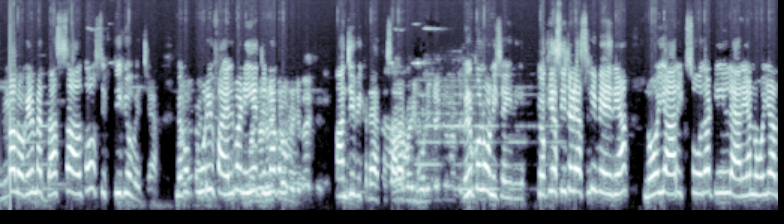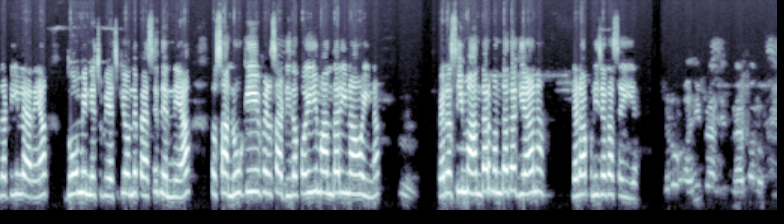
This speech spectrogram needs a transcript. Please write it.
ਸਾਲ ਹੋ ਗਏ ਮੈਂ 10 ਸਾਲ ਤੋਂ ਸਿਫਤੀ ਕਿਉਂ ਵੇਚਿਆ? ਮੇਰੇ ਕੋਲ ਪੂਰੀ ਫਾਈਲ ਬਣੀ ਹੈ ਜਿੰਨਾ ਕੋਲ ਹਾਂਜੀ ਵਿਕਦਾ ਹੈ ਸਾਰਾ ਬਿਲਕੁਲ ਹੋਣੀ ਚਾਹੀਦੀ ਹੈ ਕਿਉਂਕਿ ਅਸੀਂ ਜਿਹੜੇ ਅਸਲੀ ਵੇਚ ਰਹੇ ਹਾਂ 9000 100 ਦਾ ਟੀਨ ਲੈ ਰਹੇ ਹਾਂ 9000 ਦਾ ਟੀਨ ਲੈ ਰਹੇ ਹਾਂ 2 ਮਹੀਨੇ ਚ ਵੇਚ ਕੇ ਉਹਦੇ ਪੈਸੇ ਦਿੰਨੇ ਆ ਤਾਂ ਸਾਨੂੰ ਕੀ ਫਿਰ ਸਾਡੀ ਤਾਂ ਕੋਈ ਇਮਾਨਦਾਰੀ ਨਾ ਹੋਈ ਨਾ। ਫਿਰ ਅਸੀਂ ਇਮਾਨਦਾਰ ਬੰਦਾ ਤਾਂ ਗਿਆ ਨਾ ਜਿਹੜਾ ਆਪਣੀ ਜਗ੍ਹਾ ਸਹੀ ਹੈ। ਅਸੀਂ ਭੈਣ ਜੀ ਮੈਂ ਤੁਹਾਨੂੰ ਅਪੀਲ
